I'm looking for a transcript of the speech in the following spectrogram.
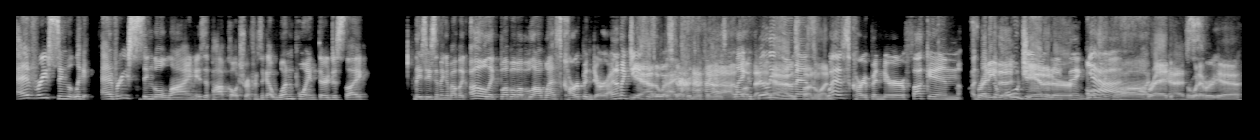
Every single like every single line is a pop culture reference. Like at one point they're just like they say something about like oh like blah blah blah blah blah Wes Carpenter and I'm like Jesus yeah, the Wes Christ. Carpenter thing is I like love that. Billy Yeah, it was a fun Loomis. Wes Carpenter, fucking Freddie like, the whole janitor. thing. Oh yeah. my god, Fred yes. or whatever. Yeah.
